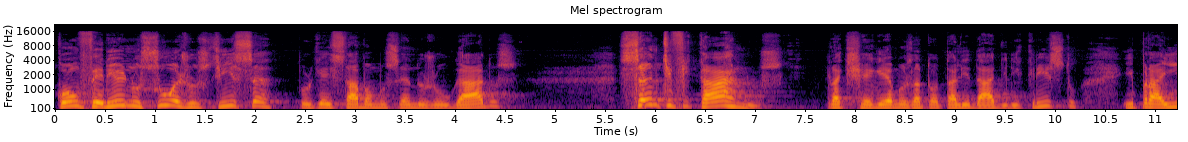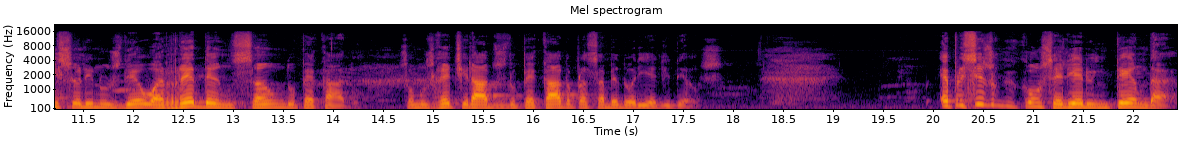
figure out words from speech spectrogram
conferir-nos sua justiça, porque estávamos sendo julgados, santificar-nos para que cheguemos à totalidade de Cristo e para isso ele nos deu a redenção do pecado. Somos retirados do pecado para a sabedoria de Deus. É preciso que o conselheiro entenda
